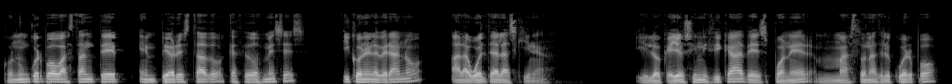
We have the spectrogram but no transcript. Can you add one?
con un cuerpo bastante en peor estado que hace dos meses y con el verano a la vuelta de la esquina. Y lo que ello significa de exponer más zonas del cuerpo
